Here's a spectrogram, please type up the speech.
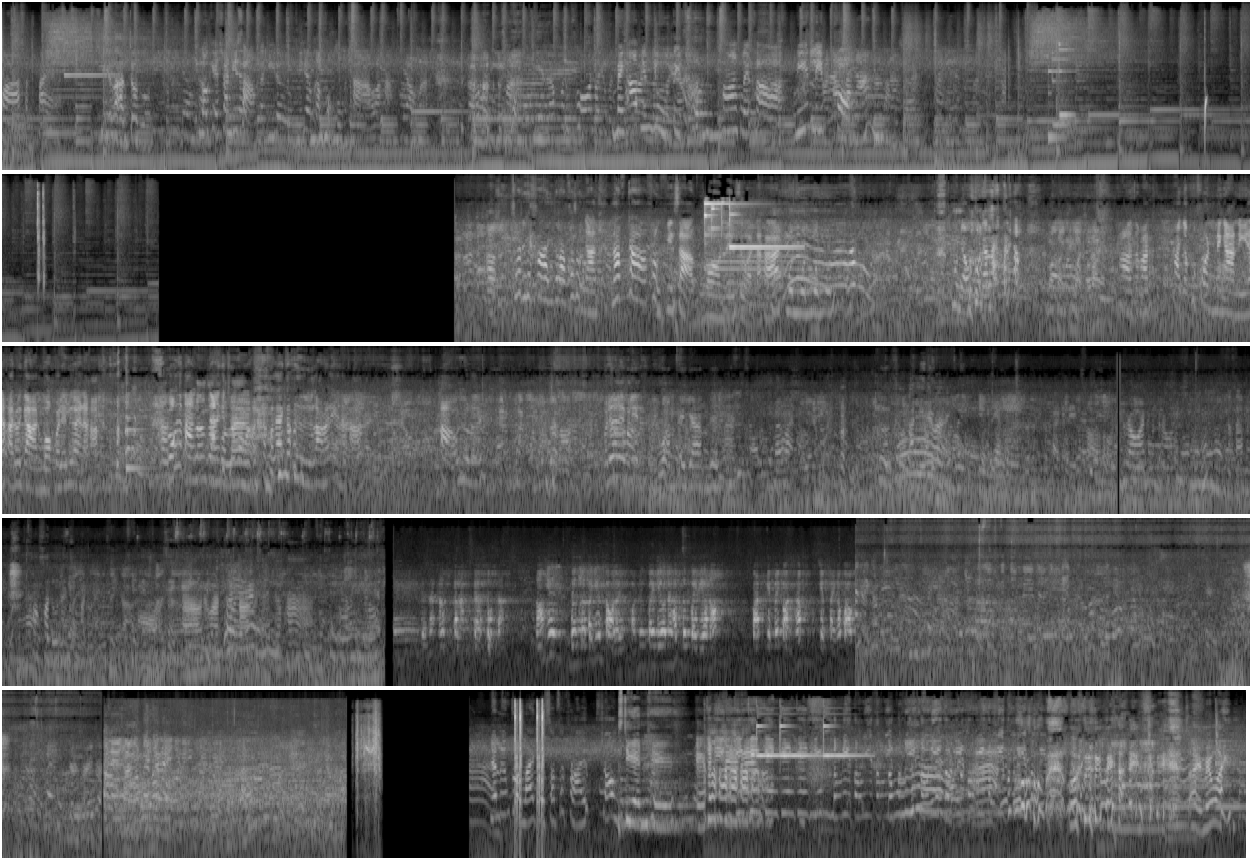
ฟ้าสันแปดที่ร้านจอดรถโลเคชั่นที่3และที่เดิมที่เดิมกับ6โมงเช้าอะค่ะที่เรามาเมคอัพยังอยู่ติดทนมากเลยค่ะ นี่ลิปของ สวัสดีค่ะยินดีต้อนรับเข้าสู่งาน รับกาของปีสามมอนเลสวนนะคะหมุนหมุนหมุนหมุนหมุนเดี๋ยวหมุนอะไรวะเนี่ยอ่าจะมาถ่ายกับทุกคนในงานนี้นะคะ โดยการวอล์กไปเรื่อยๆนะคะวอล์กสตาร์ทจานกี่ชั่วโมงอะคนแรกก็คือเรานั่นเองนะคะขาวอยู่เลยไปเรื่อยเลยไปเรื่อยความพยายามเดินไม่ไหวคืออันนี้เลยร้อนร้อน ขอขอดูหน่อยขอดูหน่อยใส่กาวด้วยว่าใส่กาวใส่เสื้อผ้าเดี๋ยวนะครับกำลังจะสุดนะน้องยืดดึงแล้วก็ยืดต่อเลยขอดึงใบเดียวนะครับดึงใบเดียวเนาะบัตรเก็บไว้ก่อนครับ เก็บใส่กระเป๋า อย่าลืมกดไลค์ กด subscribe ช่อง GNK กิ้งกิ้งกิ้งกิ้งกิ้งกิ้งตรงนี้ตรงนี้ตรงนี้ตรงนี้ตรงนี้ตรงนี้ตรงนี้ตรงนี้ตรงนี้ตรงนี้โอ้ยไม่ได้ใส่ไม่ไหวต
